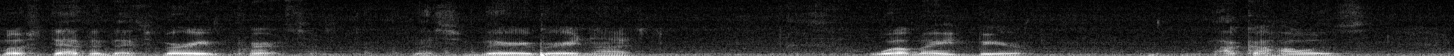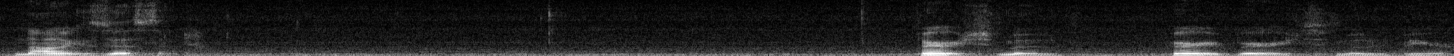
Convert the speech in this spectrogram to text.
Most definitely, that's very impressive. That's very, very nice. Well made beer. Alcohol is non existent. Very smooth. Very, very smooth beer.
